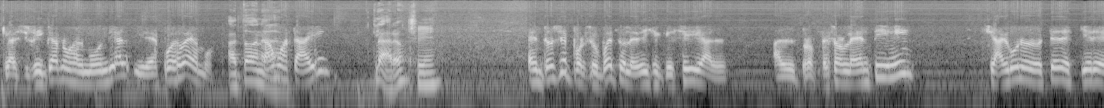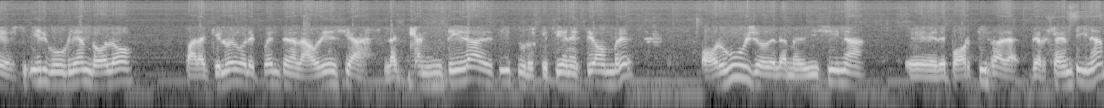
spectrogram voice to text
clasificarnos al Mundial y después vemos. A todo nada. ¿Estamos hasta ahí? Claro. Sí. Entonces, por supuesto, le dije que sí al, al profesor Lentini. Si alguno de ustedes quiere ir googleándolo para que luego le cuenten a la audiencia la cantidad de títulos que tiene este hombre, orgullo de la medicina eh, deportiva de, Argentina,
